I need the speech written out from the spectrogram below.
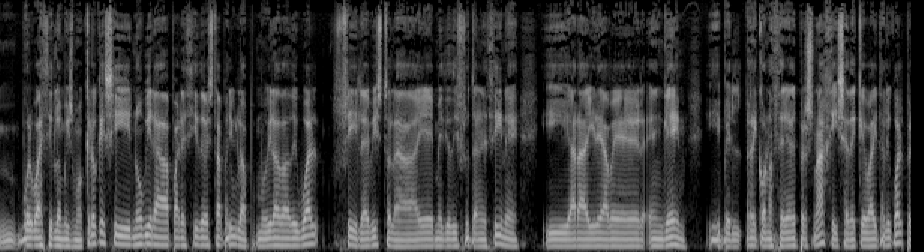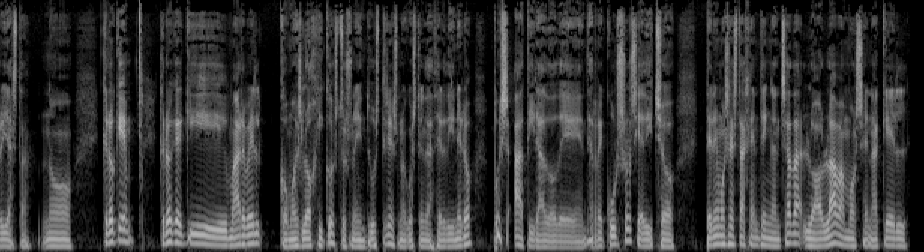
Vuelvo a decir lo mismo. Creo que si no hubiera aparecido esta película, pues me hubiera dado igual. Sí, la he visto, la he medio disfrutado en el cine y ahora iré a ver Endgame y reconoceré el personaje y sé de qué va y tal y cual, pero ya está. No, creo que, creo que aquí Marvel como es lógico, esto es una industria, es una cuestión de hacer dinero, pues ha tirado de, recursos y ha dicho, tenemos a esta gente enganchada, lo hablábamos en aquel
